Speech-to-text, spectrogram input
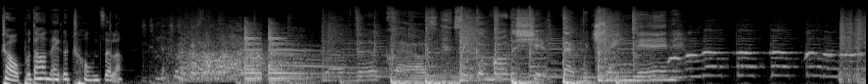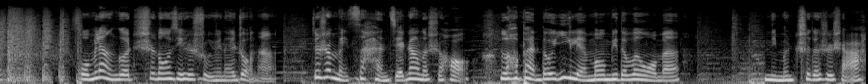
找不到那个虫子了。我们两个吃东西是属于哪种呢？就是每次喊结账的时候，老板都一脸懵逼的问我们：“你们吃的是啥？”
